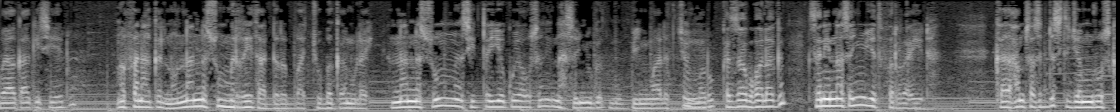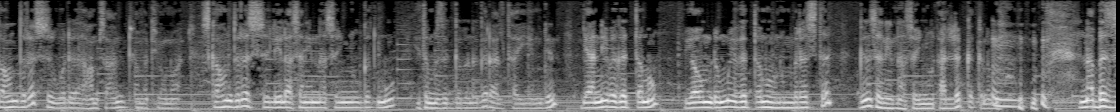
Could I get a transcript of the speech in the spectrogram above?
ወይ አቃቂ ሲሄዱ መፈናቀል ነው እና እነሱም ምሬት አደረባቸው በቀኑ ላይ እና እነሱም ሲጠየቁ ያው ሰኔና ሰኞ ገጥሞብኝ ማለት ጀመሩ። ከዛ በኋላ ግን ሰኔና ሰኞ እየተፈራ ሄደ። ከ56 ጀምሮ እስካሁን ድረስ ወደ 51 ዓመት ይሆነዋል። እስካሁን ድረስ ሌላ ሰኔና ሰኞ ገጥሞ የተመዘገበ ነገር አልታየም። ግን ያኔ በገጠመው ያውም ደግሞ የገጠመውንም ረስተን ግን ሰኔና ሰኞ አልለቀቅንም እና በዛ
